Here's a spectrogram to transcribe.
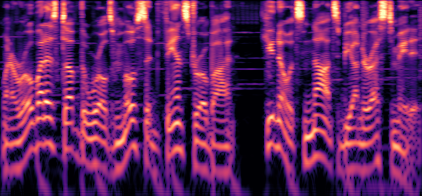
When a robot is dubbed the world's most advanced robot, you know it's not to be underestimated.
